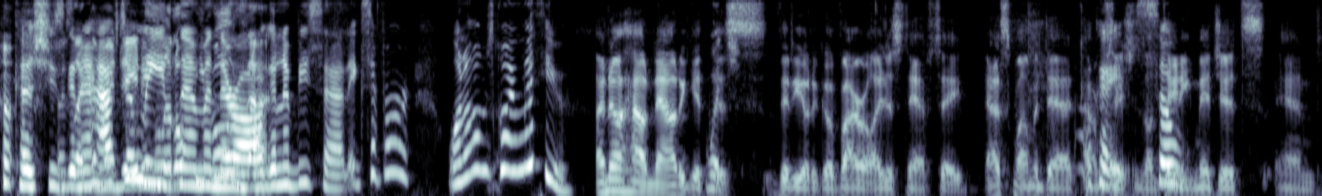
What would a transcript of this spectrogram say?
because she's gonna like, am have to leave little them, and they're Is all that- gonna be sad, except for one of them's going with you. I know how now to get Which- this video to go viral. I just have to say, ask mom and dad conversations on so- dating midgets and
